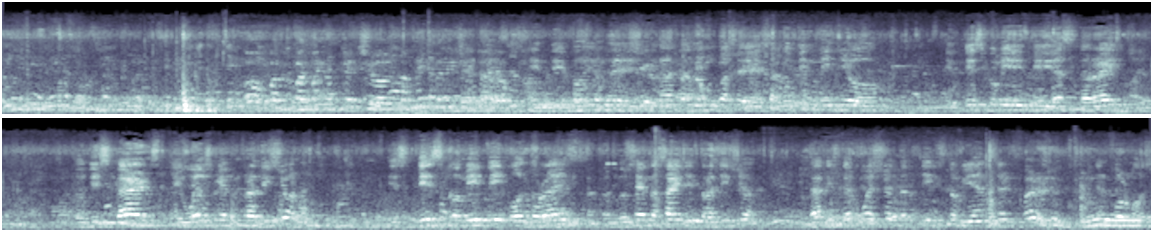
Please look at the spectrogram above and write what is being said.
procedure. Oh, pag, pag may objection, may deliberation tayo. Hindi po yun eh. Tinatanong kasi, sagutin ninyo if this community has the right to discard a well-kept tradition. Is this committee authorized to set aside the tradition? That is the question that needs to be answered first and foremost.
